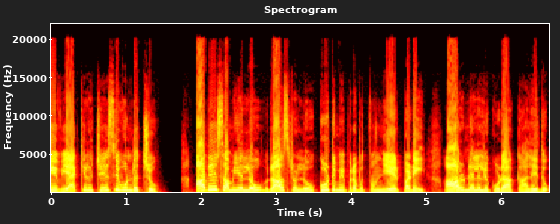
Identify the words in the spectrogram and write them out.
ఈ వ్యాఖ్యలు చేసి ఉండొచ్చు. అదే సమయంలో రాష్ట్రంలో కూటమి ప్రభుత్వం ఏర్పడి ఆరు నెలలు కూడా కాలేదు.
